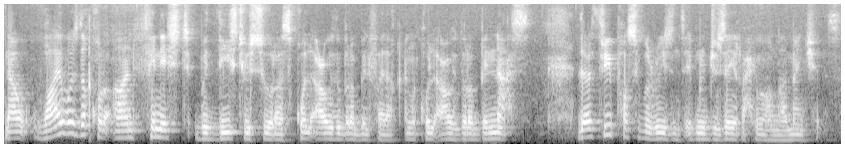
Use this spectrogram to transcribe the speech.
Now, why was the Quran finished with these two surahs, قُلْ أَعُوذُ بِرَبِّ الْفَلَقِ and قُلْ أَعُوذُ بِرَبِّ النَّاسِ? there are three possible reasons Ibn Juzay rahimahullah mentions.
